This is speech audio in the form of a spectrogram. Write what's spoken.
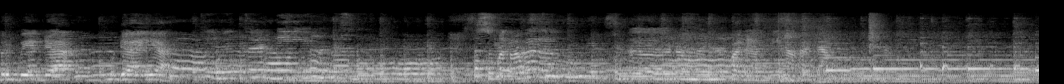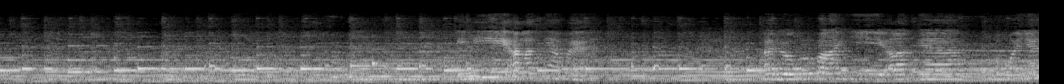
berbeda budaya. Di Sumatera Barat, Pokoknya.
